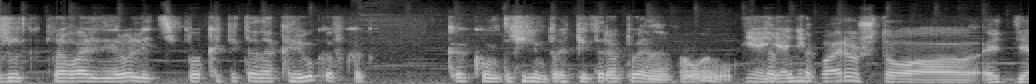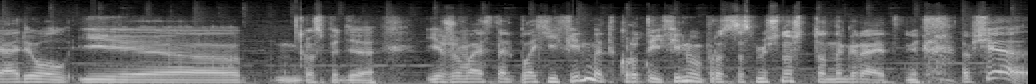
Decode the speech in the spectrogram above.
жутко провальные роли, типа Капитана Крюков, как каком-то фильме про Питера Пэна, по-моему. Не, я не говорю, что Эдди Орел и, э, господи, и Живая сталь плохие фильмы, это крутые фильмы, просто смешно, что он играет. Вообще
